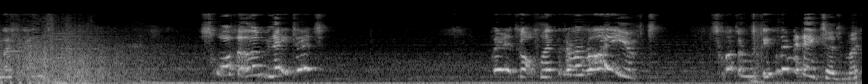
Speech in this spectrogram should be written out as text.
my friend. Squad eliminated. Wait, it's got flipped and revived. Squad eliminated, mate.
